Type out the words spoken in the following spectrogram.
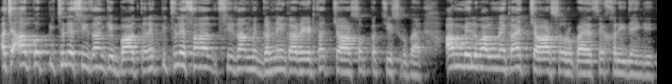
اچھا آپ کو پچھلے سیزن کی بات کریں۔ پچھلے سال سیزن میں گنے کا ریٹ تھا چار سو پچیس روپے۔ اب مل والوں نے کہا چار سو روپے سے خریدیں گے۔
